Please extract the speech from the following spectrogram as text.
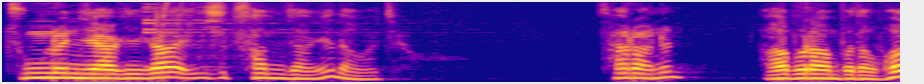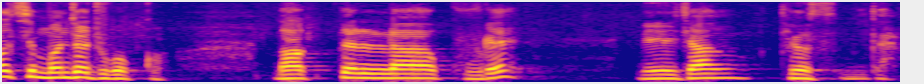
죽는 이야기가 23장에 나오죠. 사라는 아브라함보다 훨씬 먼저 죽었고 막벨라 굴에 매장되었습니다.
